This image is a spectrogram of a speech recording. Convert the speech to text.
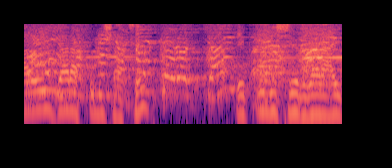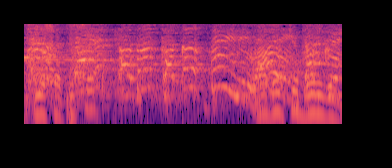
আর এই যারা পুলিশ আছে, এই পুলিশের যারা আইপিএস অফিসার, তাদেরকে বলবেন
